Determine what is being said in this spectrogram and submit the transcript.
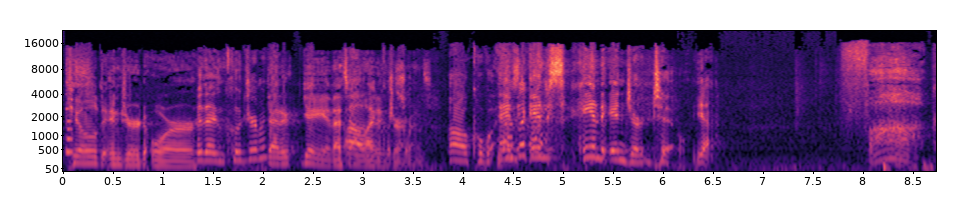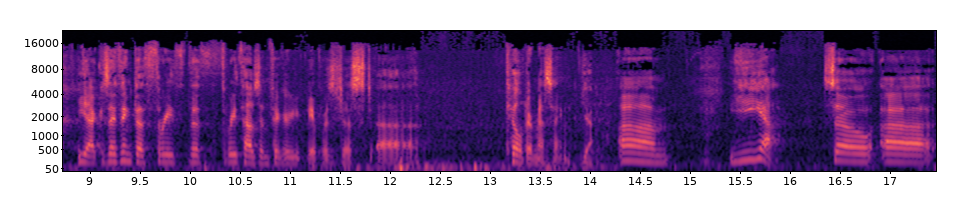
That's- killed, injured, or Did that include Germans? that. Yeah, yeah, that's Oh, Allied that and includes German. Germans. Oh, cool. cool. I And, was like, wait a and, and injured too. Yeah. Fuck. Yeah, because I think the three the three thousand figure you gave was just uh, killed or missing. Yeah. Um, yeah. So uh,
